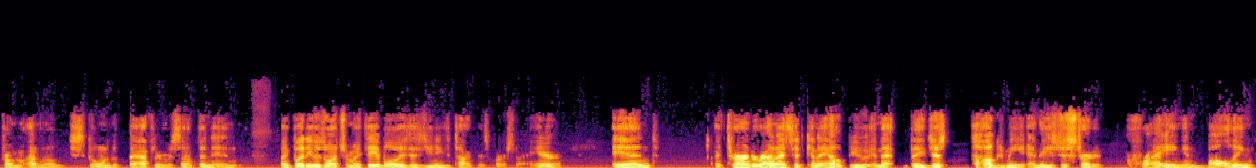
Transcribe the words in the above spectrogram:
from I don't know, just going to the bathroom or something, and my buddy was watching my table. He says, "You need to talk to this person right here," and I turned around. I said, "Can I help you?" And that they just hugged me, and they just started crying and bawling.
